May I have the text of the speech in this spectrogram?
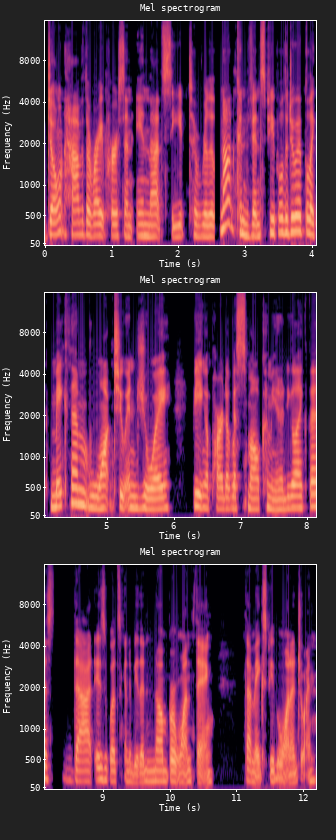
don't have the right person in that seat to really not convince people to do it, but like make them want to enjoy being a part of a small community like this, that is what's going to be the number one thing that makes people want to join.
